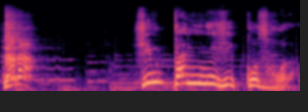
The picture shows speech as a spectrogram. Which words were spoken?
7頻繁に引っ越す方だ。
